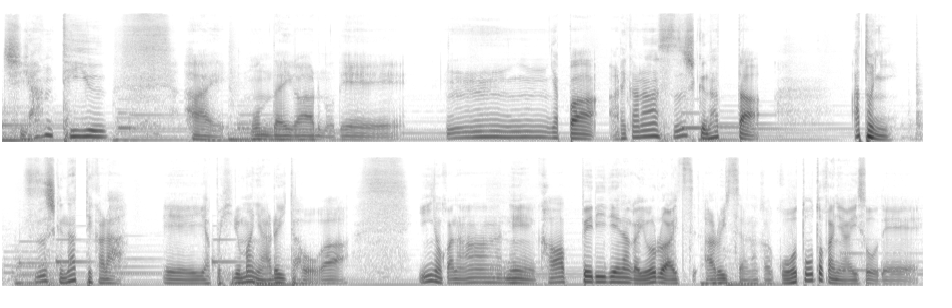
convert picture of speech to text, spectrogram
治安っていう、はい、問題があるので、うーん、やっぱあれかな、涼しくなった後に、涼しくなってから、えー、やっぱ昼間に歩いた方がいいのかな？ね川っぺりでなんか夜歩いてたらなんか強盗とかに遭いそうで、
